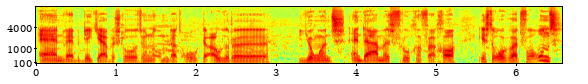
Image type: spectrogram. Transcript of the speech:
En we hebben dit jaar besloten, omdat ook de oudere jongens en dames vroegen van... Goh, is er ook wat voor ons?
